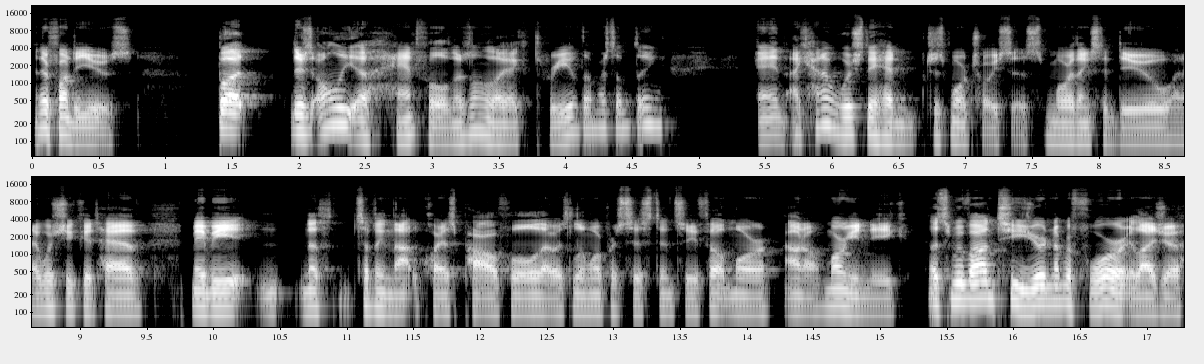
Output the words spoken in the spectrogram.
and they're fun to use. But there's only a handful, there's only like three of them or something. And I kind of wish they had just more choices, more things to do. And I wish you could have maybe not, something not quite as powerful that was a little more persistent, so you felt more, I don't know, more unique. Let's move on to your number four, Elijah.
